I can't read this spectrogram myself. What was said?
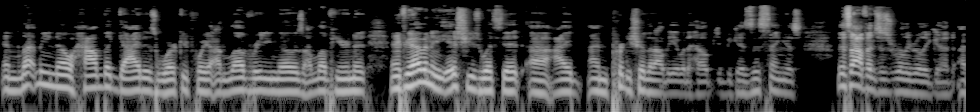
and let me know how the guide is working for you. I love reading those. I love hearing it. And if you have any issues with it, uh, I I'm pretty sure that I'll be able to help you because this thing is this offense is really really good. I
